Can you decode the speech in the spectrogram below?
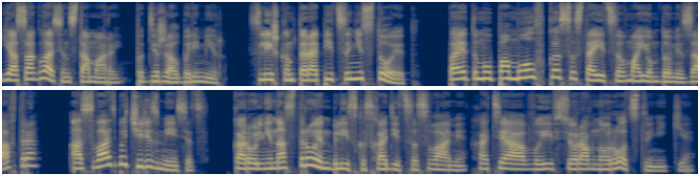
«Я согласен с Тамарой», — поддержал Боремир. «Слишком торопиться не стоит. Поэтому помолвка состоится в моем доме завтра, а свадьба через месяц. Король не настроен близко сходиться с вами, хотя вы все равно родственники.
